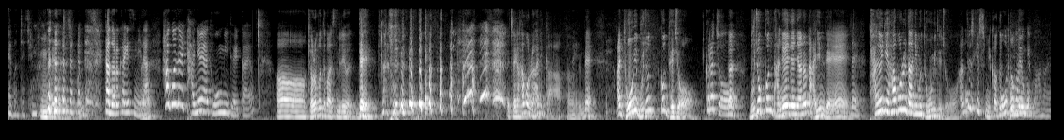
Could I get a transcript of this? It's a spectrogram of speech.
네 번째 질문 음, 네 번째 질문. 가도록 하겠습니다. 네. 학원을 다녀야 도움이 될까요? 어, 결론부터 말씀드리면 네. 제가 학원을 하니까. 어, 네. 근데 아니 도움이 무조건 되죠. 그렇죠. 그러니까 무조건 다녀야 되냐는 아닌데 네. 당연히 학원을 다니면 도움이 되죠. 안 되겠습니까? 그돈 얻어가는 내고 게 많아요.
